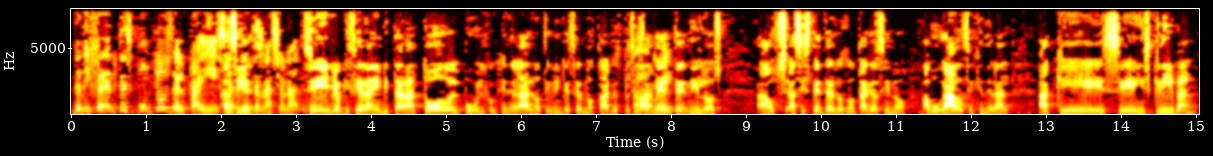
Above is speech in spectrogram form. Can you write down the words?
de diferentes puntos del país y hasta internacionales. Sí, yo quisiera invitar a todo el público en general, no tienen que ser notarios precisamente, ni los asistentes de los notarios, sino abogados en general, a que se inscriban.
